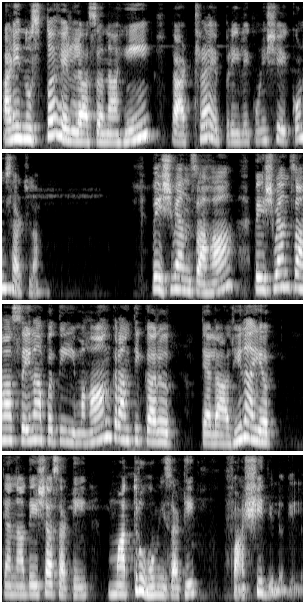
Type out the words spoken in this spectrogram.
आणि नुसतं हेरलं असं नाही अठरा एप्रिल एकोणीसशे एकोणसाठला. पेशव्यांचा हा पेशव्यांचा हा सेनापती महान क्रांतिकारक त्याला अधिनायक त्यांना देशासाठी मातृभूमीसाठी फाशी दिलं गेलं.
